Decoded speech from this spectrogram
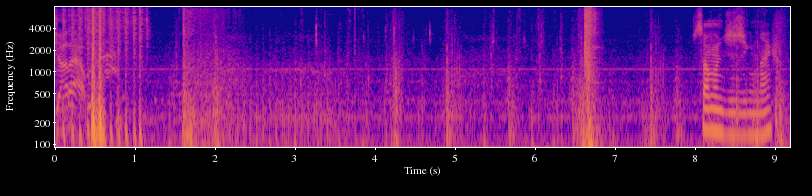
Shut out. Someone's using a knife.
